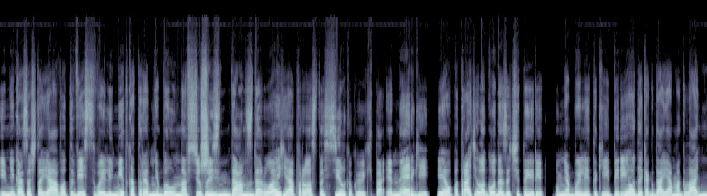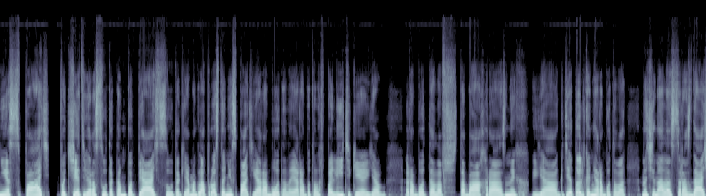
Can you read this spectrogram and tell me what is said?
И мне кажется, что я вот весь свой лимит, который мне был на всю жизнь дан здоровья, просто сил каких-то, энергии, я его потратила года за четыре. У меня были такие периоды, когда я могла не спать по четверо суток, там по пять суток. Я могла просто не спать. Я работала. Я работала в политике, я работала в штабах разных, я где только не работала. Начинала с раздач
